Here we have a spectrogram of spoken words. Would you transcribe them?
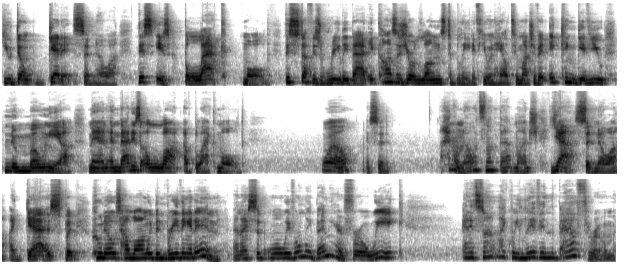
You don't get it, said Noah. This is black mold. This stuff is really bad. It causes your lungs to bleed if you inhale too much of it. It can give you pneumonia, man, and that is a lot of black mold. Well, I said, I don't know, it's not that much. Yeah, said Noah, I guess, but who knows how long we've been breathing it in? And I said, Well, we've only been here for a week, and it's not like we live in the bathroom.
